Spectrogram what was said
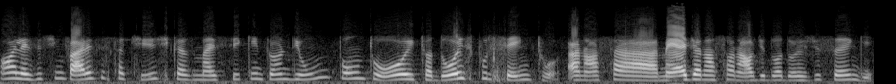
Olha, existem várias estatísticas, mas fica em torno de 1,8% a 2% a nossa média nacional de doadores de sangue.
